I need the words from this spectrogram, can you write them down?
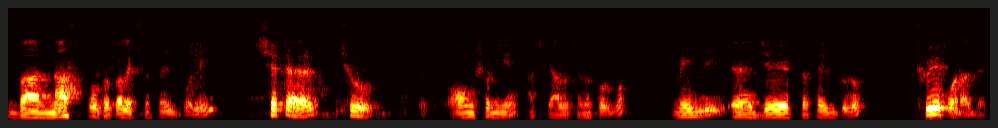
বা নাস প্রোটোকল এক্সারসাইজ বলি। সেটার কিছু অংশ নিয়ে আজকে আলোচনা করব। মেইনলি যে এক্সারসাইজগুলো শুয়ে করা যায়,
